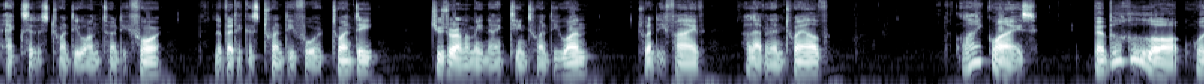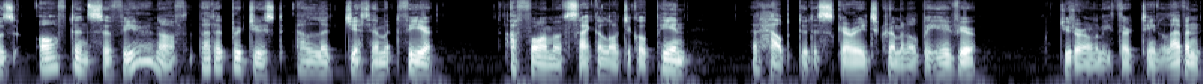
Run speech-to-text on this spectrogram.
Exodus 21 24, Leviticus 24 20, Deuteronomy 19:21, 25 11 and 12. Likewise, biblical law was often severe enough that it produced a legitimate fear, a form of psychological pain that helped to discourage criminal behavior. Deuteronomy 13:11,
